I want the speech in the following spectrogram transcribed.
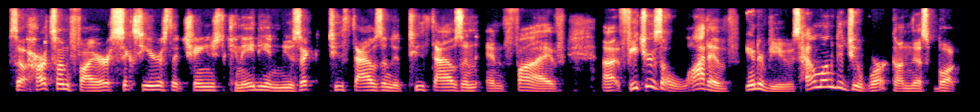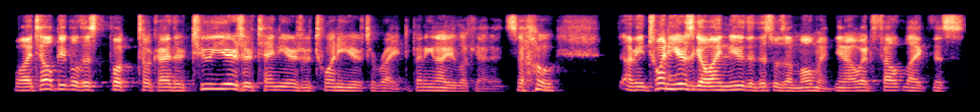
So, Hearts on Fire, six years that changed Canadian music, 2000 to 2005, uh, features a lot of interviews. How long did you work on this book? Well, I tell people this book took either two years or 10 years or 20 years to write, depending on how you look at it. So, I mean, 20 years ago, I knew that this was a moment. You know, it felt like this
